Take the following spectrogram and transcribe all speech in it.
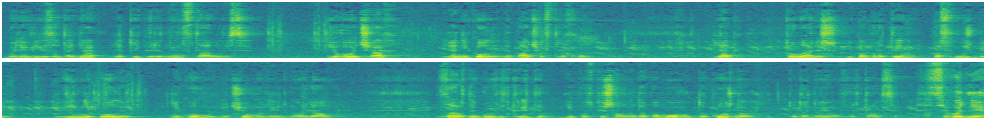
бойові завдання, які перед ним ставились. В його очах я ніколи не бачив страху. Як товариш і побратим по службі, він ніколи нікому нічому не відмовляв. Завжди був відкритим і поспішав на допомогу до кожного, хто до нього звертався. Сьогодні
